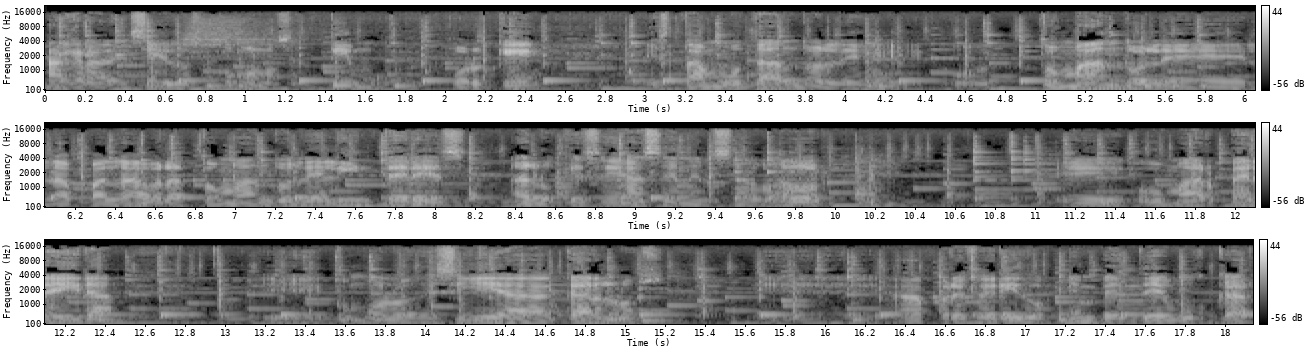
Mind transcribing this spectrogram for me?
agradecidos. Como nos sentimos porque estamos dándole o tomándole la palabra tomándole el interés a lo que se hace en El Salvador eh, Omar Pereira eh, como lo decía Carlos eh, ha preferido en vez de buscar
